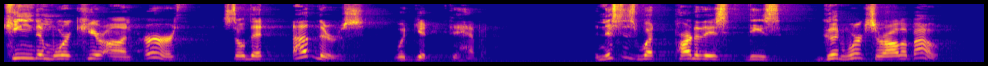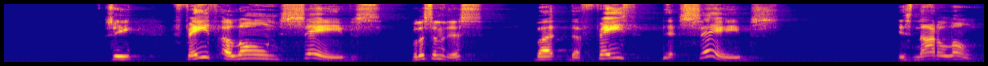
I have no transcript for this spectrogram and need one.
kingdom work here on earth so that others would get to heaven. And this is what part of these, these good works are all about. See, faith alone saves, but listen to this, but the faith that saves is not alone.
